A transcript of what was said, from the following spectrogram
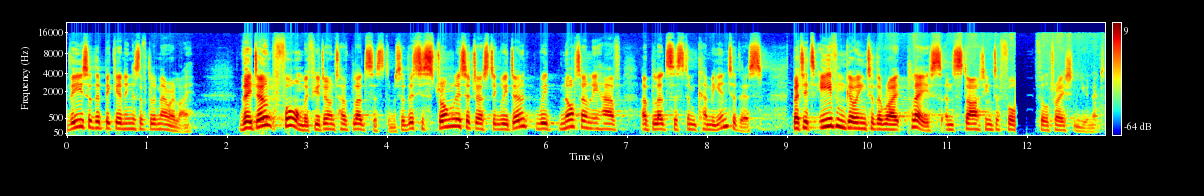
these are the beginnings of glomeruli. They don't form if you don't have blood systems. So this is strongly suggesting we, don't, we not only have a blood system coming into this, but it's even going to the right place and starting to form a filtration unit.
